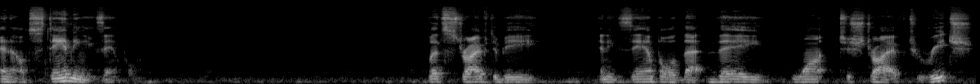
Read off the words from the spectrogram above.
an outstanding example. Let's strive to be an example that they want to strive to reach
